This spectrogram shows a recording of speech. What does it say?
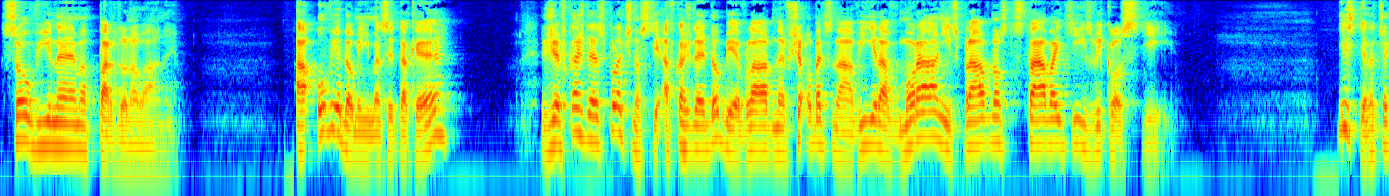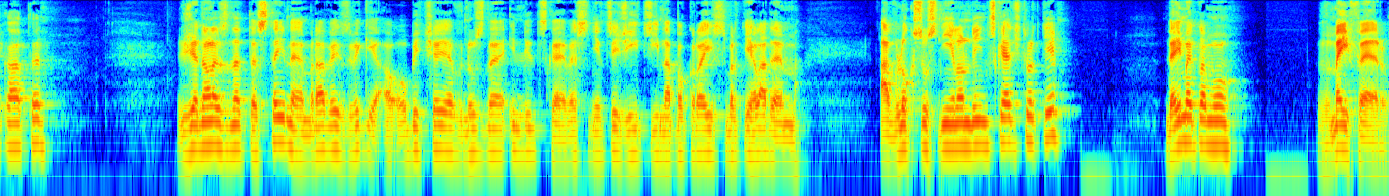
jsou v jiném pardonovány. A uvědomíme si také, že v každé společnosti a v každé době vládne všeobecná víra v morální správnost stávajících zvyklostí. Jistě nečekáte, že naleznete stejné mravy, zvyky a obyčeje v nuzné indické vesnici žijící na pokraji smrti hladem a v luxusní londýnské čtvrti? Dejme tomu v Mayfairu.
